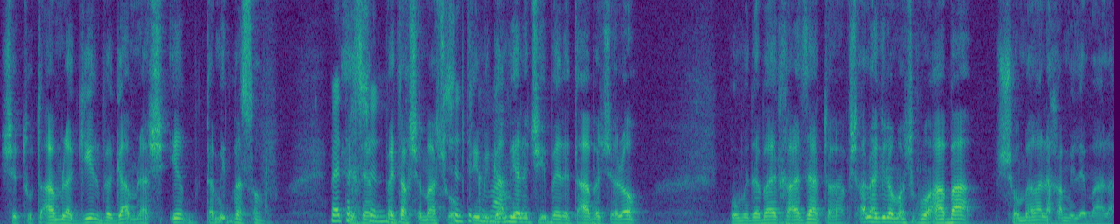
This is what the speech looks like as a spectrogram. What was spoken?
שתותאם לגיל, וגם להשאיר תמיד בסוף פתח איזה של- פתח של משהו של אופטימי. תקווה. גם ילד שאיבד את אבא שלו, והוא מדבר איתך על זה, אתה, אפשר להגיד לו משהו כמו, אבא שומר עליך מלמעלה.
